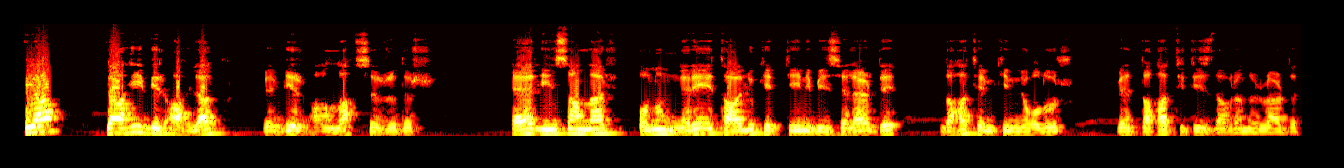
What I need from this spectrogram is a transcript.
Haya dahi bir ahlak ve bir Allah sırrıdır. Eğer insanlar onun nereye taluk ettiğini bilselerdi, daha temkinli olur ve daha titiz davranırlardı.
